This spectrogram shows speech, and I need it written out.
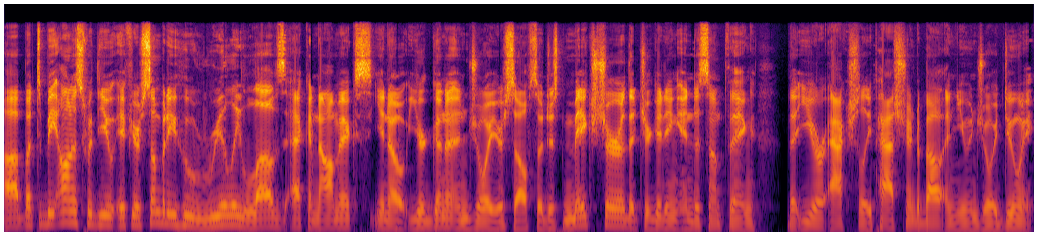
Uh, but to be honest with you, if you're somebody who really loves economics, you know, you're going to enjoy yourself. So just make sure that you're getting into something that you're actually passionate about and you enjoy doing.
